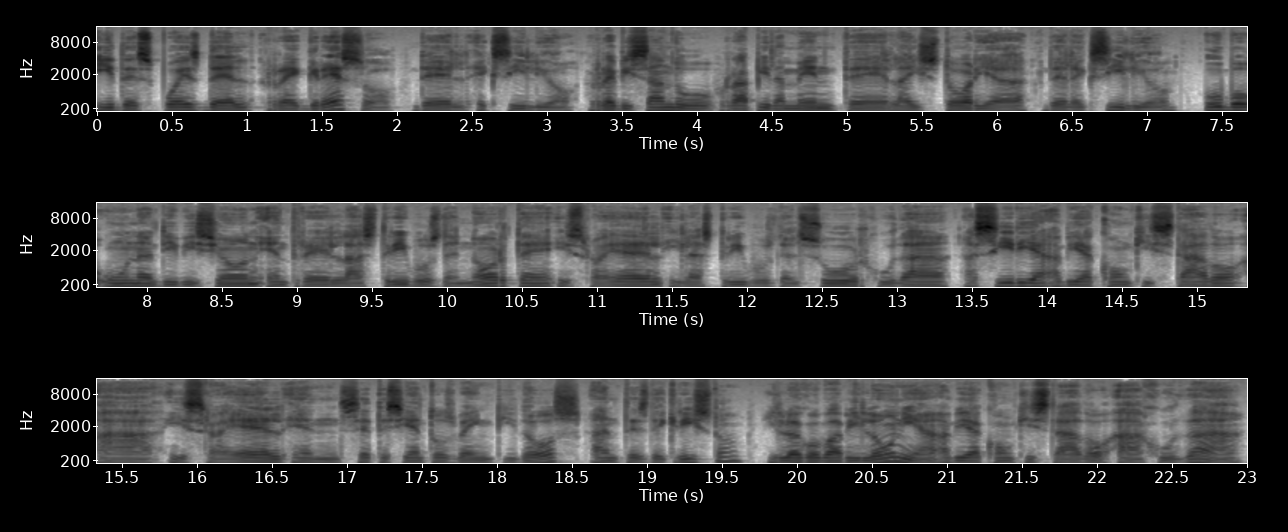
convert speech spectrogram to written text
y después del regreso del exilio. Revisando rápidamente la historia del exilio, hubo una división entre las tribus del norte, Israel, y las tribus del sur, Judá. Asiria había conquistado a Israel en 722 a.C. y luego Babilonia había conquistado a Judá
